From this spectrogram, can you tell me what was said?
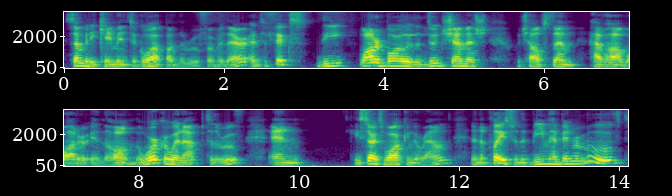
Somebody came in to go up on the roof over there and to fix the water boiler, the dud shemesh, which helps them have hot water in the home. The worker went up to the roof and he starts walking around. And in the place where the beam had been removed,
